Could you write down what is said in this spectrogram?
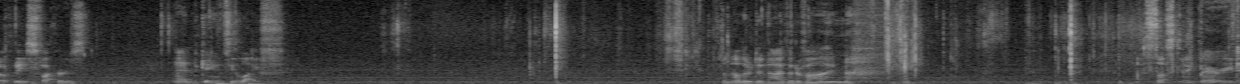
of these fuckers. and gains you life. Another Deny the Divine. My stuff's getting buried.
